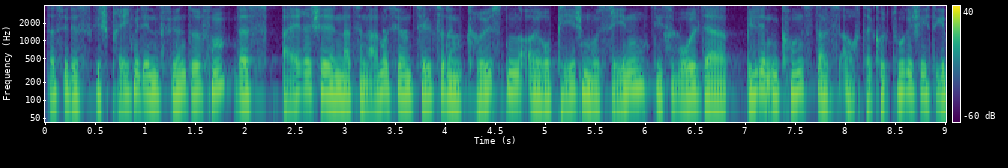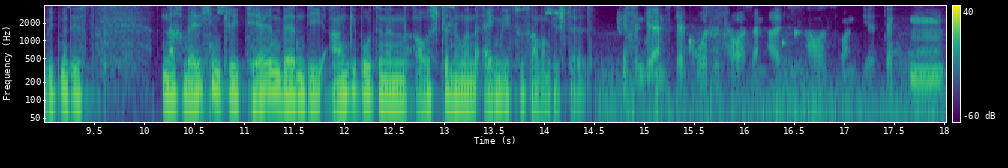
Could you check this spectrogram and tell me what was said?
dass wir das Gespräch mit Ihnen führen dürfen. Das Bayerische Nationalmuseum zählt zu den größten europäischen Museen, die sowohl der bildenden Kunst als auch der Kulturgeschichte gewidmet ist. Nach welchen Kriterien werden die angebotenen Ausstellungen eigentlich zusammengestellt? Wir sind ja ein sehr großes Haus, ein altes Haus und wir decken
